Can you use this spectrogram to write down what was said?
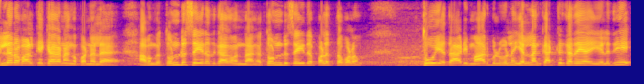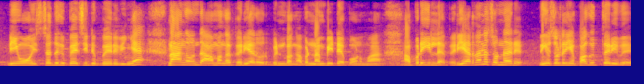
இல்லற வாழ்க்கைக்காக நாங்கள் பண்ணலை. அவங்க தொண்டு செய்கிறதுக்காக வந்தாங்க. தொண்டு செய்த பழுத்த பழம் தூய தாடி மார்பிள் விழும் எல்லாம் கட்டுக்கதையாக எழுதி நீ உன் இஷ்டத்துக்கு பேசிட்டு போயிருவீங்க. நாங்கள் வந்து ஆமாங்க பெரியார் ஒரு பின்பங்க. அப்படின்னு நம்பிட்டே போகணுமா? அப்படி இல்லை. பெரியார் தானே சொன்னார். நீங்கள் சொல்கிறீங்க பகுத்தறிவு.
